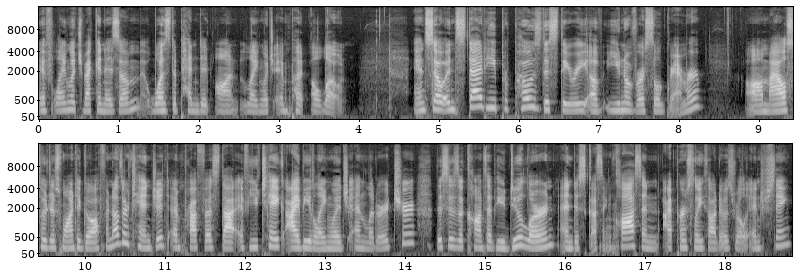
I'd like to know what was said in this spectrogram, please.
if language mechanism was dependent on language input alone. And so instead, he proposed this theory of universal grammar. Um, I also just want to go off another tangent and preface that if you take IB language and literature, this is a concept you do learn and discuss in class, and I personally thought it was really interesting.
